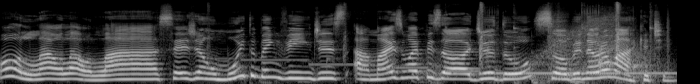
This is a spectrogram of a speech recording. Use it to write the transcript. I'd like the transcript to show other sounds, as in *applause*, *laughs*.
Olá, olá, olá! Sejam muito bem-vindos a mais um episódio do Sobre Neuromarketing.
